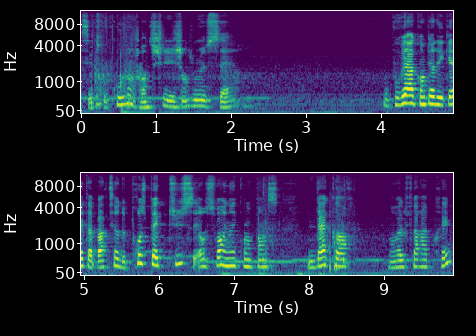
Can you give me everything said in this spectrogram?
c'est trop cool, je rentre chez les gens, je me sers. Vous pouvez accomplir des quêtes à partir de prospectus et recevoir une récompense. D'accord, on va le faire après.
